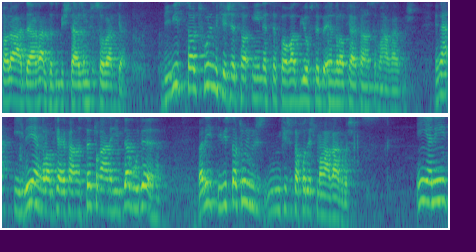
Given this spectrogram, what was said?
حالا حداقل تازه بیشتر از اون میشه صحبت کرد. 200 سال طول می‌کشه تا این اتفاقات بیفته به انقلاب کبیر فرانسه محقق بشه. یعنی ایده انقلاب کبیر فرانسه تو قرن 17 بوده. ولی 200 سال طول می‌کشه تا خودش محقق بشه. این یعنی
